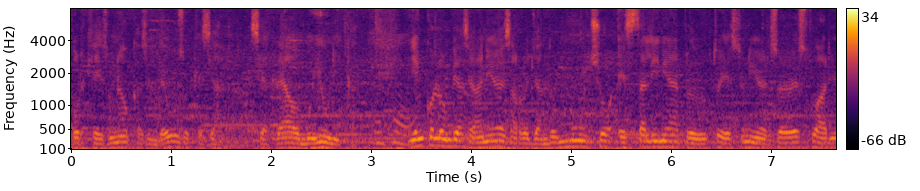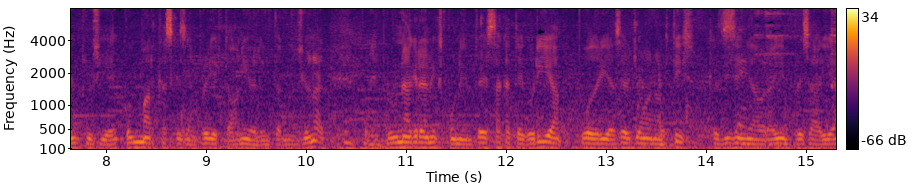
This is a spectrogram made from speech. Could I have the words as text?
porque es una ocasión de uso que se ha, se ha creado muy única. Y en Colombia se ha venido desarrollando mucho esta línea de producto y este universo de vestuario, inclusive con marcas que se han proyectado a nivel internacional. Por ejemplo, una gran exponente de esta categoría podría ser Joana Ortiz, que es diseñadora y empresaria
